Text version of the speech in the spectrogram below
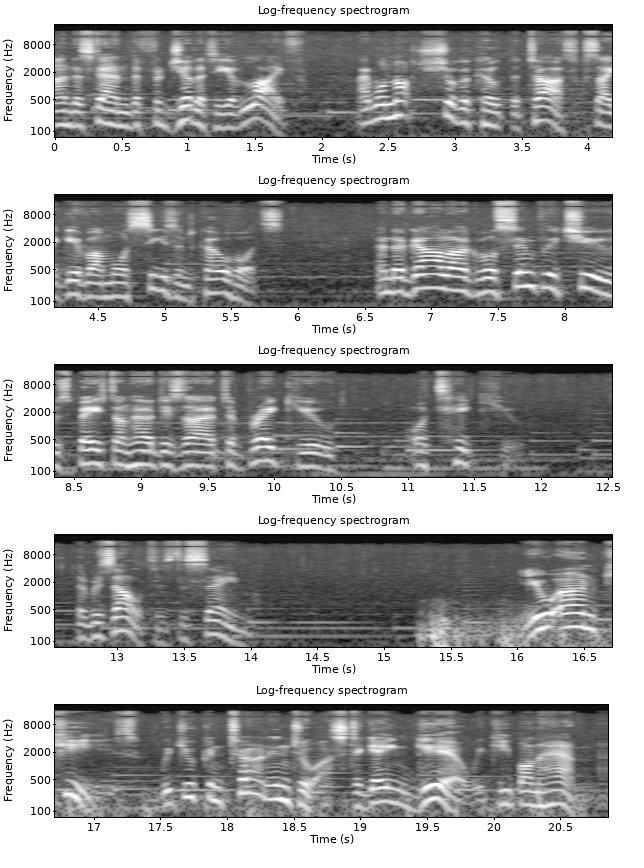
understand the fragility of life. I will not sugarcoat the tasks I give our more seasoned cohorts. And Urgarlag will simply choose based on her desire to break you or take you. The result is the same. You earn keys, which you can turn into us to gain gear we keep on hand.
